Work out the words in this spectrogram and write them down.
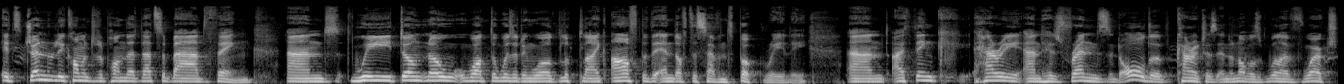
it's generally commented upon that that's a bad thing. And we don't know what the wizarding world looked like after the end of the seventh book, really. And I think Harry and his friends and all the characters in the novels will have worked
